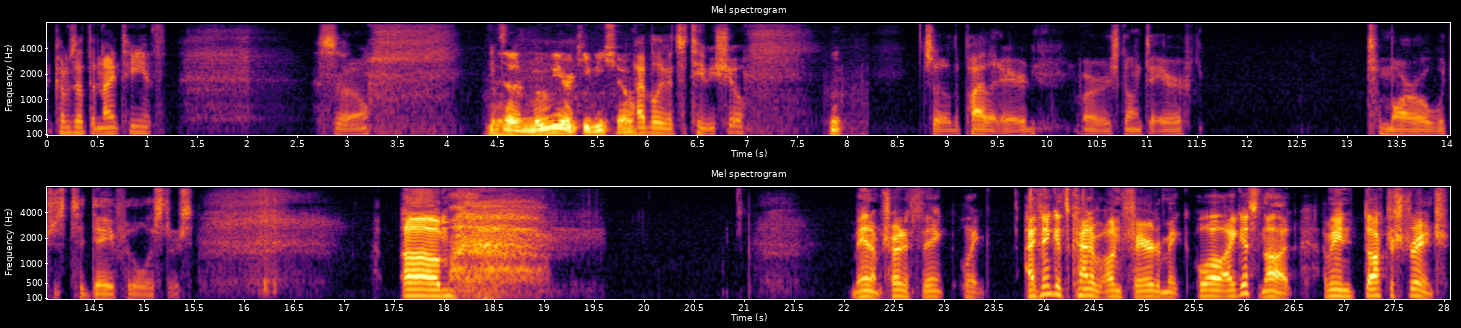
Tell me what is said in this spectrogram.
It comes out the nineteenth. So Is it a movie or a TV show? I believe it's a TV show. Hmm. So the pilot aired, or is going to air tomorrow, which is today for the listeners. Um, man, I'm trying to think. Like, I think it's kind of unfair to make. Well, I guess not. I mean, Doctor Strange.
